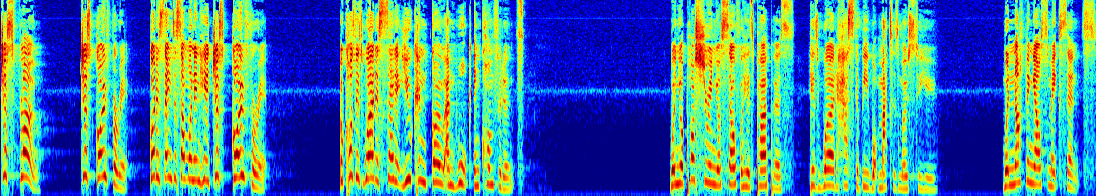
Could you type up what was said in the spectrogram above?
Just flow. Just go for it. God is saying to someone in here, just go for it. Because His word has said it, you can go and walk in confidence. When you're posturing yourself for His purpose, His word has to be what matters most to you. When nothing else makes sense,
